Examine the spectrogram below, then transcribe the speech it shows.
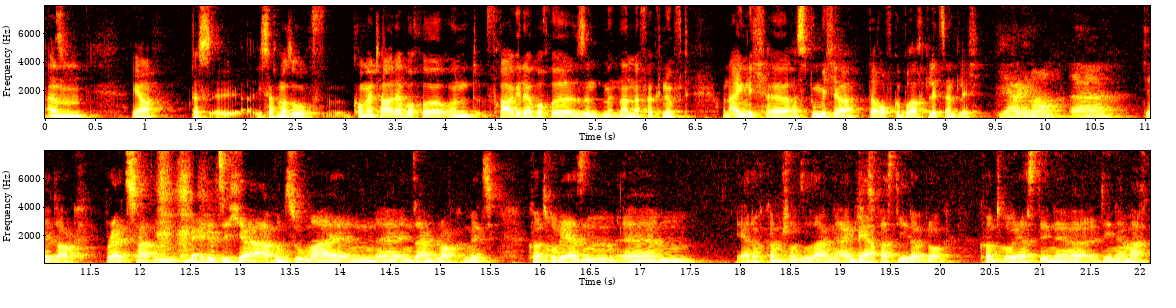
Also. Ähm, ja, das, äh, ich sag mal so, Kommentar der Woche und Frage der Woche sind miteinander verknüpft. Und eigentlich äh, hast du mich ja darauf gebracht, letztendlich. Ja, genau. Äh, der Doc Brad Sutton meldet sich ja ab und zu mal in, äh, in seinem Blog mit kontroversen, ähm, ja doch kann man schon so sagen, eigentlich ja. ist fast jeder Blog kontrovers, den er, den er macht.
